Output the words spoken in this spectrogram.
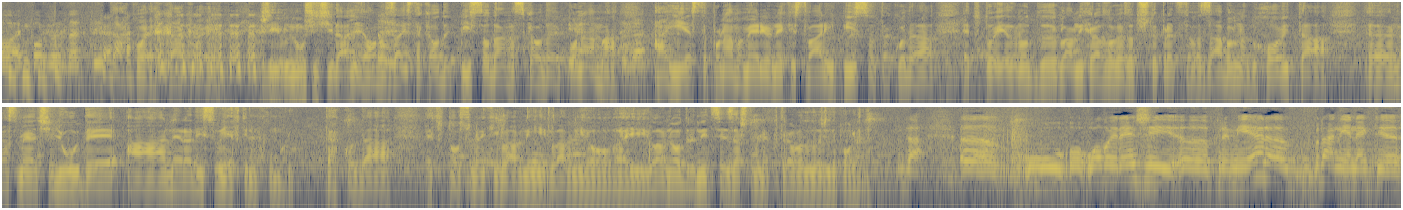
ovaj, pogledati. tako je, tako je. Živ, Nušić i dalje, ono, zaista kao da je pisao danas, kao da je po nama, da. a i jeste po nama merio neke stvari i pisao, tako da, eto, to je jedan od glavnih razloga zato što je predstava zabavna, duhovita, e, nasmejaće ljude, a ne radi se o jeftinom humoru. Tako da, eto, to su neki glavni, glavni, ovaj, glavne odrednice zašto bi neko trebalo da dođe da pogleda. Da. U, u ovoj režiji premijera, ranije negdje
